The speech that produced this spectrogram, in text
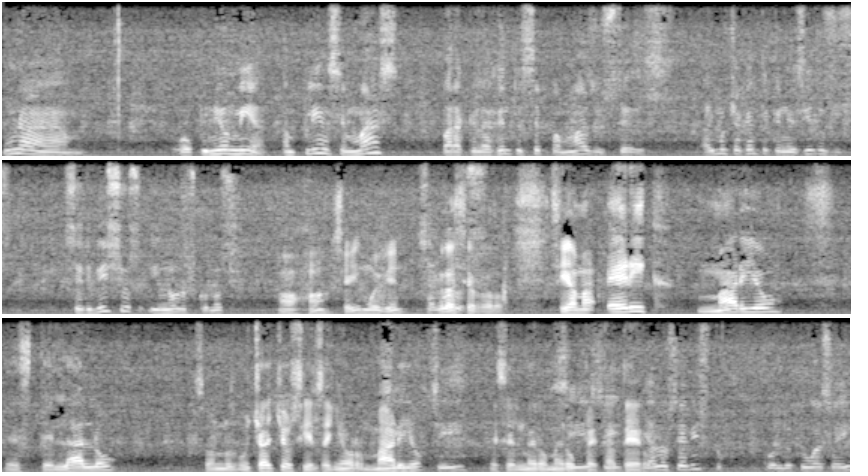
una opinión mía, amplíense más para que la gente sepa más de ustedes. Hay mucha gente que necesita sus servicios y no los conoce. Ajá, sí, muy bien. Saludos. Gracias, Rodo. Se llama Eric, Mario, este Lalo, son los muchachos y el señor Mario Sí, es el mero mero sí, petatero. ya los he visto cuando tú vas ahí.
